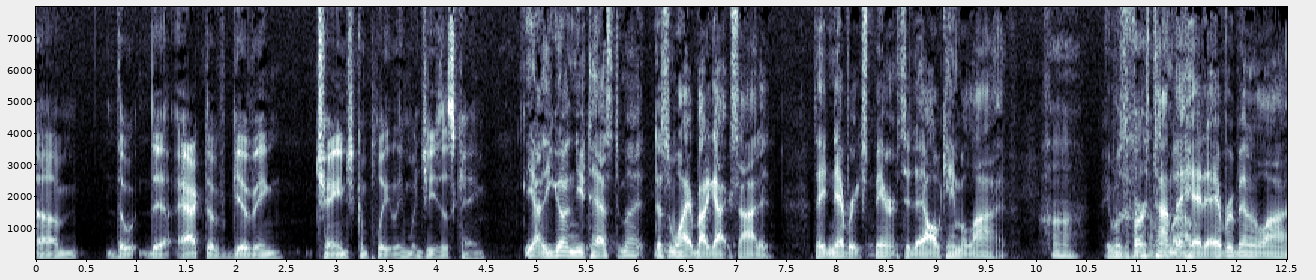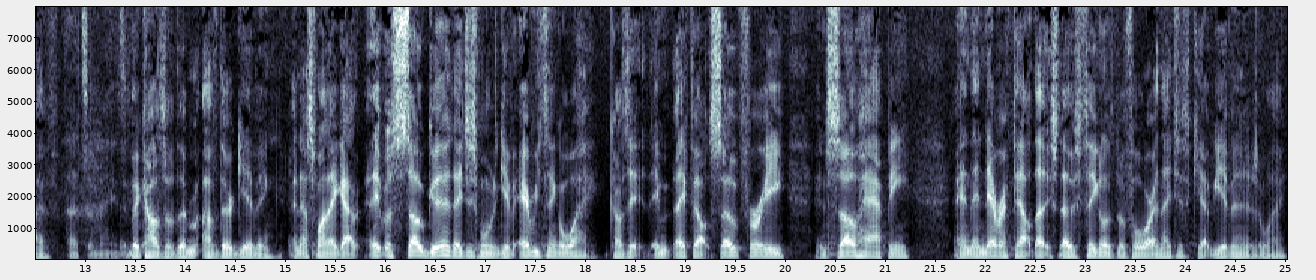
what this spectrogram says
um the the act of giving changed completely when Jesus came. Yeah, you go to the New Testament. This is why everybody got excited. They'd never experienced it. They all came alive. Huh. It was the first time they had ever been alive That's amazing. because of them of their giving, and that's why they got. It was so good. They just wanted to give everything away because it, they, they felt so free and so happy, and they never felt those those feelings before, and they just kept giving it away.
